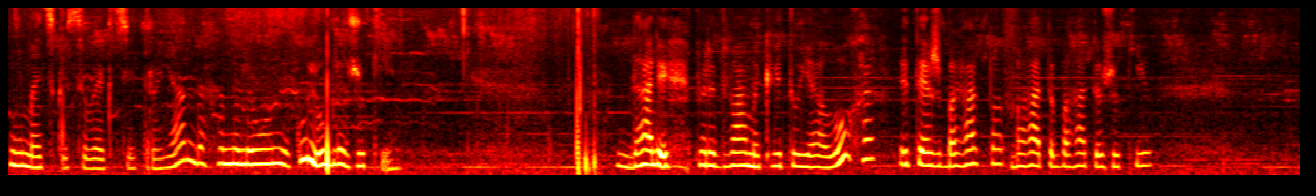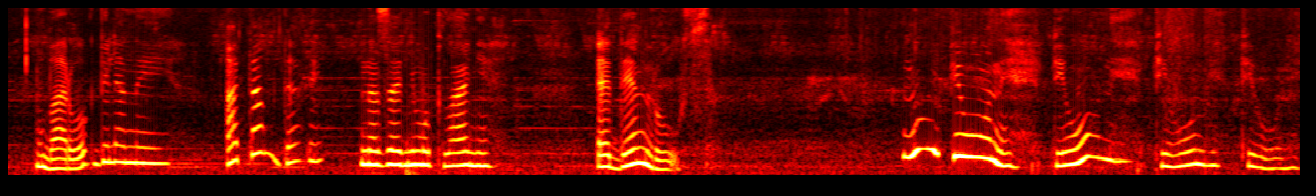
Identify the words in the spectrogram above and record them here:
німецької селекції троянда Хамелеон, яку люблять жуки. Далі перед вами квітує алоха і теж багато багато багато жуків. Барок біля неї. А там далі на задньому плані Еден Роуз. Ну і піони, піони, піони, піони.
